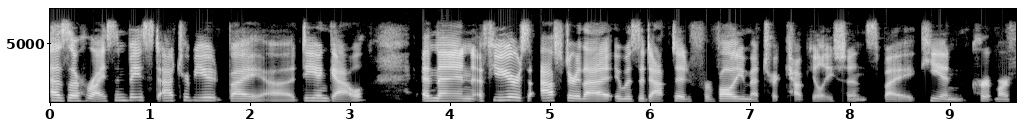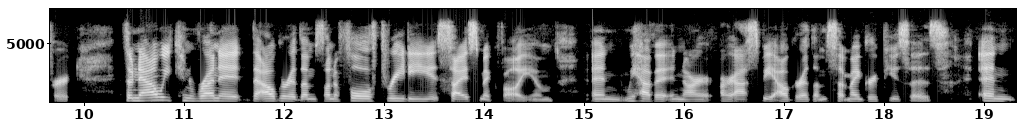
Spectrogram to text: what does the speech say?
as a horizon based attribute by uh, Di and Gao. And then a few years after that, it was adapted for volumetric calculations by Qi and Kurt Marfurt. So now we can run it, the algorithms, on a full 3D seismic volume. And we have it in our, our AASPI algorithms that my group uses. And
